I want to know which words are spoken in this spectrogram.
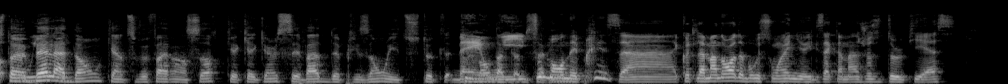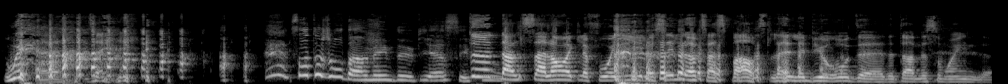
c'est un oui. bel addon quand tu veux faire en sorte que quelqu'un s'évade de prison et tue tout le, tout le Ben monde dans le oui, tout commissariat. le monde est présent. Écoute, le manoir de Beausoin, il y a exactement juste deux pièces. Oui, Euh, ils sont toujours dans les mêmes deux pièces, tout fou. dans le salon avec le foyer, là, c'est là que ça se passe, là, le bureau de, de Thomas Wayne. Là.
